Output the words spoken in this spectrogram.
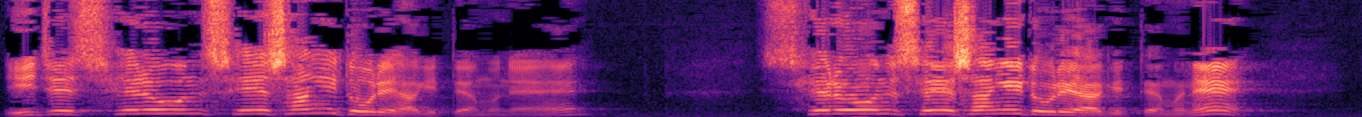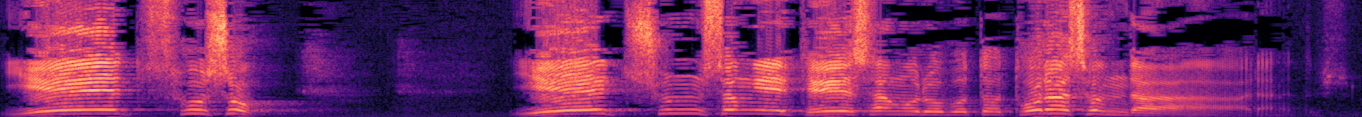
이제 새로운 세상이 도래하기 때문에 새로운 세상이 도래하기 때문에 옛 소속, 옛 충성의 대상으로부터 돌아선다라는 뜻입니다.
